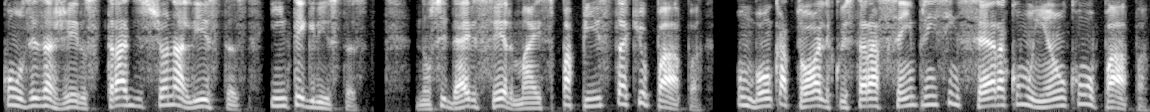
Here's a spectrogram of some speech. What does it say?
com os exageros tradicionalistas e integristas. Não se deve ser mais papista que o Papa. Um bom católico estará sempre em sincera comunhão com o Papa.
